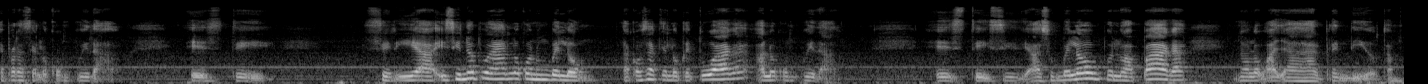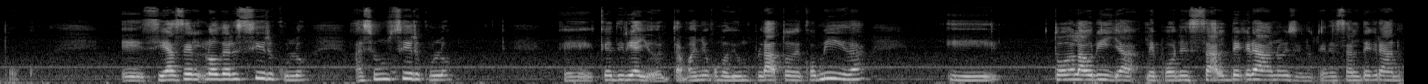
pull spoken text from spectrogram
es para hacerlo con cuidado. Este sería, y si no, puedes hacerlo con un velón. La cosa es que lo que tú hagas, hazlo con cuidado. Este, y si haces un velón, pues lo apagas, no lo vayas a dejar prendido tampoco. Eh, si hace lo del círculo, hace un círculo, eh, ¿qué diría yo? Del tamaño como de un plato de comida y toda la orilla le pone sal de grano y si no tiene sal de grano,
